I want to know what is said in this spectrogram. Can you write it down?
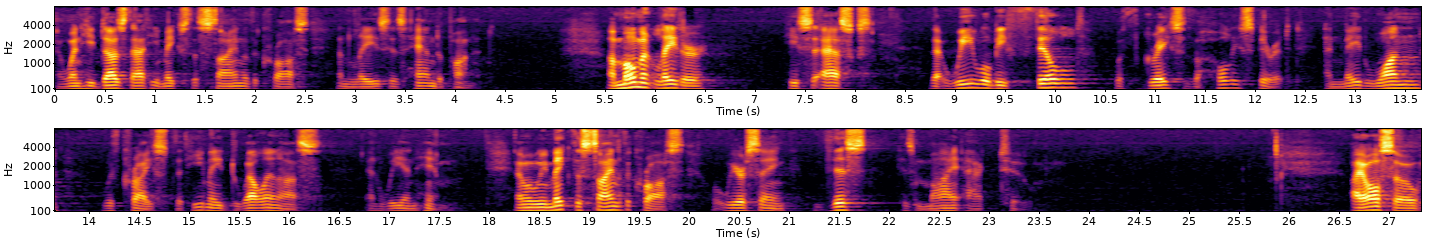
And when he does that, he makes the sign of the cross and lays his hand upon it. A moment later, he asks that we will be filled with the grace of the Holy Spirit and made one with Christ, that he may dwell in us and we in him. And when we make the sign of the cross, what we are saying, this is my act too. I also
